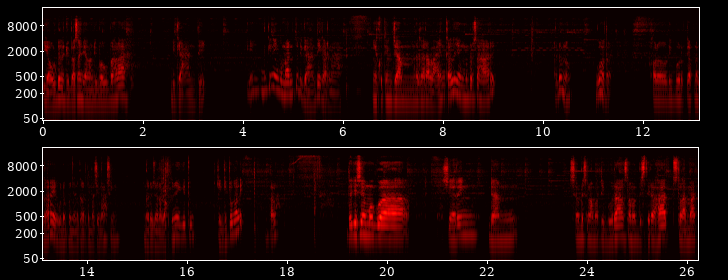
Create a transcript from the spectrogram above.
ya udah 17-an jangan diubah-ubah lah diganti. Ya mungkin yang kemarin tuh diganti karena ngikutin jam negara lain kali yang mundur sehari. I don't know. Gue gak tau kalau libur tiap negara ya udah punya negara masing-masing. Nggak ada zona waktunya gitu. Kayak gitu kali. Entahlah. Itu aja sih yang mau gue sharing dan saya udah selamat liburan selamat beristirahat selamat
